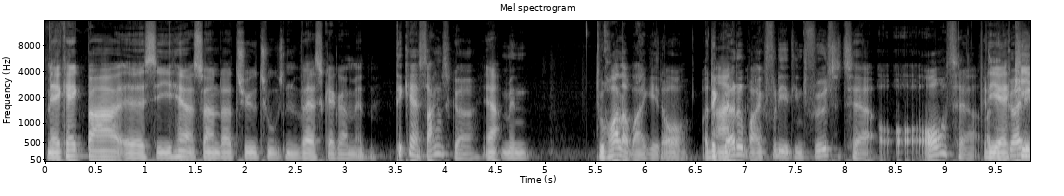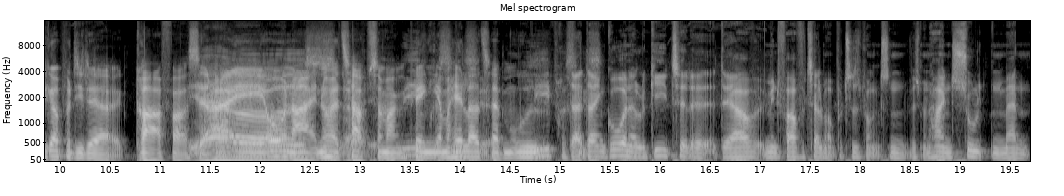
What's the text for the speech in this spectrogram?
Men jeg kan ikke bare øh, sige, her Søren, der er 20.000, hvad skal jeg gøre med dem? Det kan jeg sagtens gøre, ja. men du holder bare ikke et år. Og det Nej. gør du bare ikke, fordi din følelse tager overtager. Fordi jeg kigger det. på de der grafer og siger, ej, åh oh, nej, nu har jeg tabt så mange penge, præcis, jeg må hellere tage dem ud. Der, der er en god analogi til det. Det er, min far fortalte mig på et tidspunkt, sådan, hvis man har en sulten mand,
